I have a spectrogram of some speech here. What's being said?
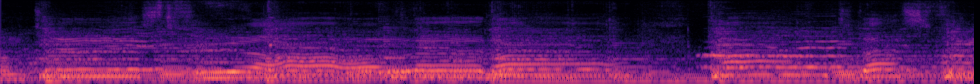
und ist für alle da, kommt das Frieden.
